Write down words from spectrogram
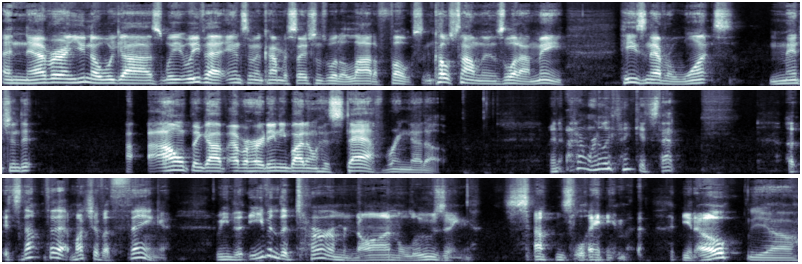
And never, and you know, we guys, we we've had intimate conversations with a lot of folks, and Coach Tomlin is what I mean. He's never once mentioned it. I, I don't think I've ever heard anybody on his staff bring that up. And I don't really think it's that, uh, it's not that much of a thing. I mean, the, even the term non losing sounds lame, you know? Yeah, it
